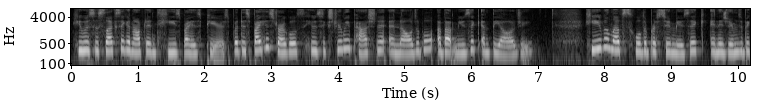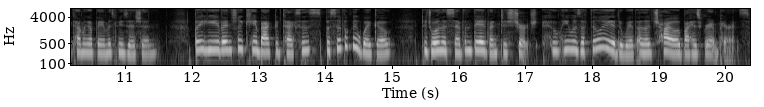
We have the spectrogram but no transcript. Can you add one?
He was dyslexic and often teased by his peers, but despite his struggles, he was extremely passionate and knowledgeable about music and theology. He even left school to pursue music and his dreams of becoming a famous musician. But he eventually came back to Texas, specifically Waco, to join the Seventh day Adventist Church, whom he was affiliated with as a child by his grandparents.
